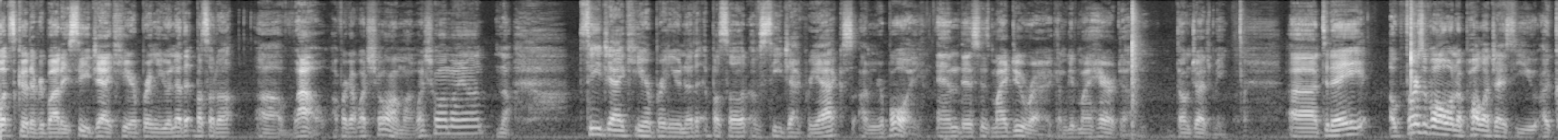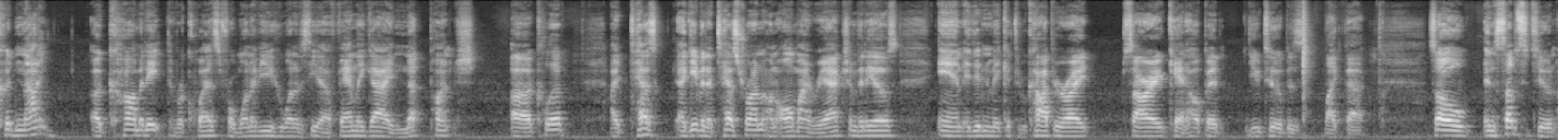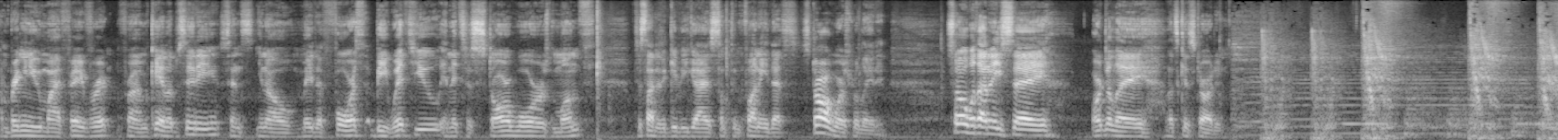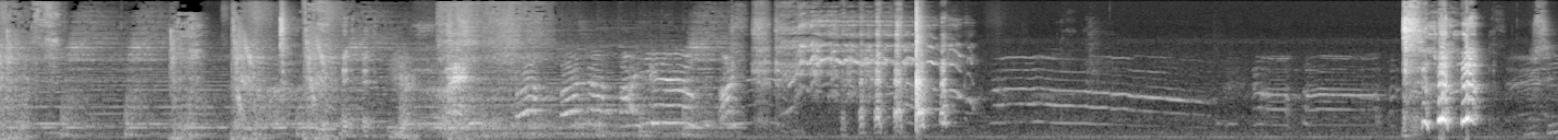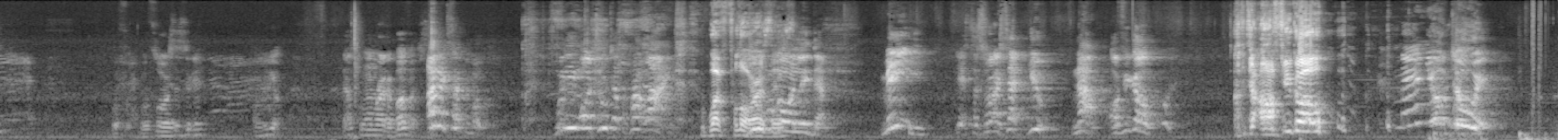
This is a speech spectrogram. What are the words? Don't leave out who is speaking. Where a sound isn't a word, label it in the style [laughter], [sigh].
Speaker 1: What's good, everybody? Cjack here, bringing you another episode of. Uh, wow, I forgot what show I'm on. What show am I on? No. Cjack here, bringing you another episode of Cjack Reacts. I'm your boy, and this is my do rag. I'm getting my hair done. Don't judge me. Uh, today, uh, first of all, I want to apologize to you. I could not accommodate the request for one of you who wanted to see a Family Guy nut punch uh, clip. I test. I gave it a test run on all my reaction videos, and it didn't make it through copyright. Sorry, can't help it. YouTube is like that. So, in substitute, I'm bringing you my favorite from Caleb City. Since, you know, May the 4th be with you, and it's a Star Wars month. Decided to give you guys something funny that's Star Wars related. So, without any say or delay, let's get started. [laughs] [laughs]
Speaker 2: You see? What, what floor is this again? Oh, yeah. That's the one right above us. Unacceptable! We need more troops at the front line. [laughs]
Speaker 1: What floor
Speaker 2: You
Speaker 1: is
Speaker 2: will go and
Speaker 1: this?
Speaker 2: lead them. Me? Yes, that's what I said. You. Now, off you go. [laughs]
Speaker 1: Off you go! [laughs]
Speaker 2: Man, you do it.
